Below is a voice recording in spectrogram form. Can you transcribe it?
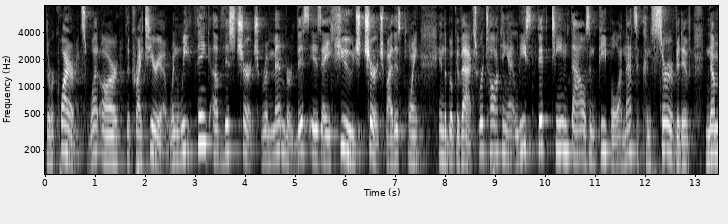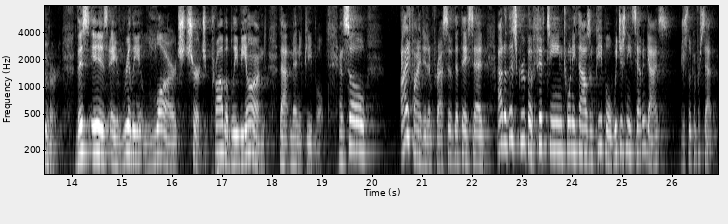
the requirements? What are the criteria? When we think of this church, remember, this is a huge church by this point in the book of Acts. We're talking at least 15,000 people, and that's a conservative number. This is a really large church, probably beyond that many people. And so, I find it impressive that they said, out of this group of 15, 20,000 people, we just need seven guys, just looking for seven.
